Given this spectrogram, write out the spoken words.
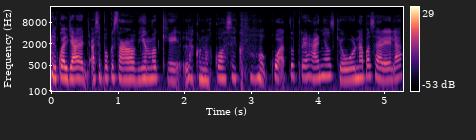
el cual ya hace poco estaba viendo que la conozco hace como cuatro o tres años, que hubo una pasarela,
